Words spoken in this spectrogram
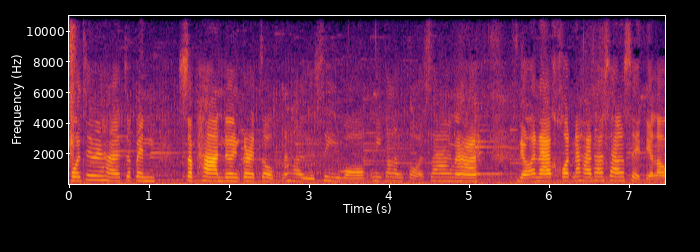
คตใช่ไหมคะจะเป็น สะพานเดินกระจกนะคะ หรือซีวอล์กนี่กำลังก่อสร้างนะคะ เดี๋ยวอนาคตนะคะ ถ้าสร้างเสร็จเดี๋ยวเรา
